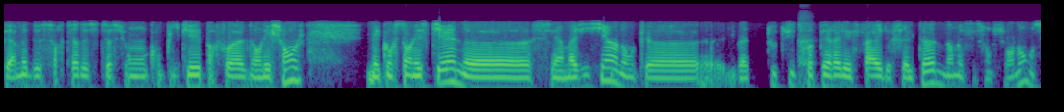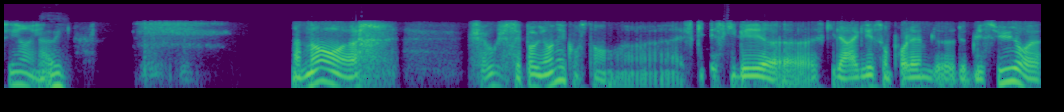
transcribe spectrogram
permettre de sortir de situations compliquées parfois dans l'échange. Mais Constant Lestienne, euh, c'est un magicien, donc euh, il va tout de suite repérer les failles de Shelton. Non, mais c'est son surnom aussi. hein. Il- Ah oui. Maintenant, euh, j'avoue que je sais pas où il en est, Constant. Est-ce qu'il est, qu'il est, a réglé son problème de, de blessure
